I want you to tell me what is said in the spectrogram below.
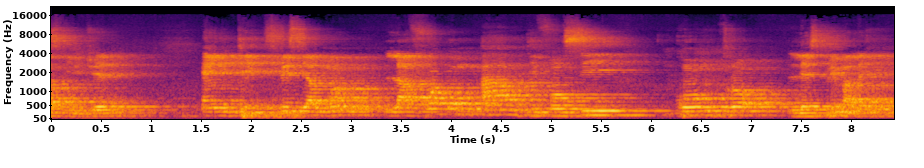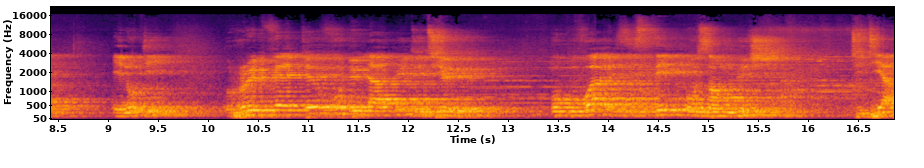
pour le combat spirituel, indique spécialement la foi comme arme défensive contre l'esprit malin. Il nous dit Revêtez-vous de l'armure de Dieu pour pouvoir résister aux embûches du diable.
